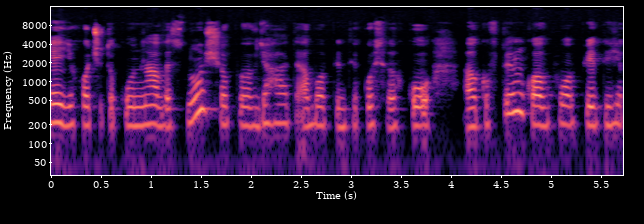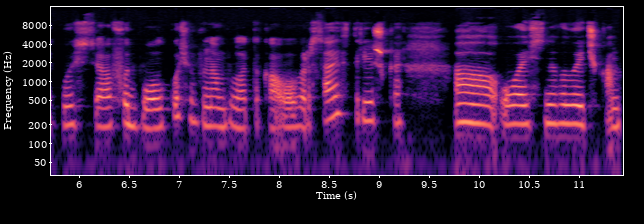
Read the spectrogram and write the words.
Я її хочу таку на весну, щоб вдягати або під якусь легку ковтинку, або під якусь футболку, щоб вона була така оверсайз трішки. Ось невеличка.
